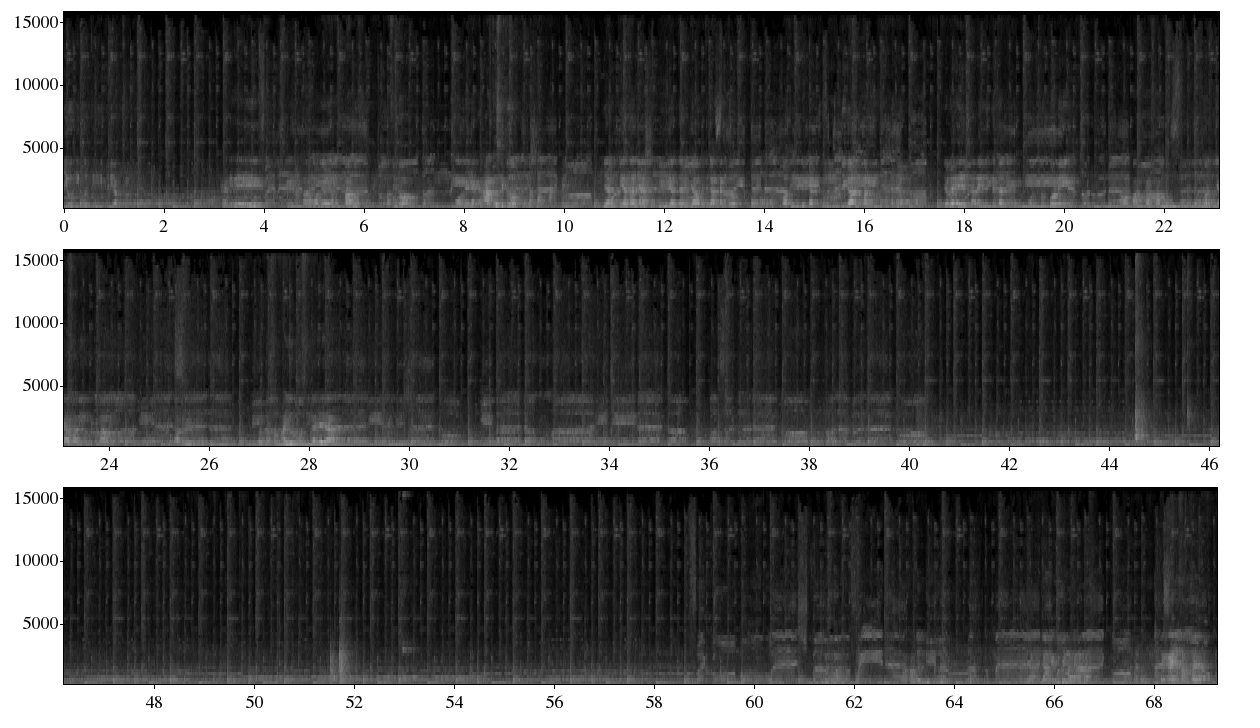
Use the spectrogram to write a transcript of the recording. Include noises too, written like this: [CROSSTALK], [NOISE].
ayo ikuti video aku selanjutnya ini model yang bagus pasti dong model yang artis gitu [LAUGHS] yang kelihatannya dilihat dari jauh itu ganteng tuh. Pasti di dekat hmm lebih ganteng. [LAUGHS] Ya guys hari ini kita nih mau cukur nih. Sama pangkas rambut yang luar biasa nih yang terkenal nih. Tapi Barbershop Ayu Mustika Jaya yang yang kayak kucing mas kan mas tesnya sama saya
